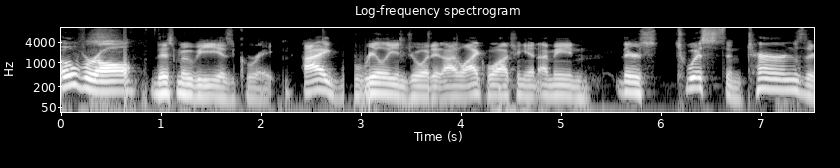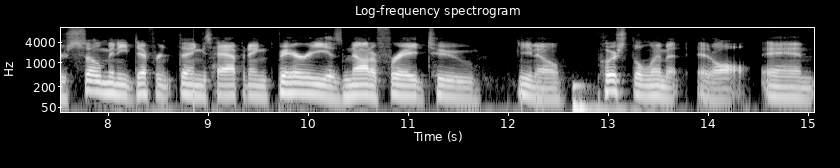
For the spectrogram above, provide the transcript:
Overall, this movie is great. I really enjoyed it. I like watching it. I mean, there's twists and turns. There's so many different things happening. Barry is not afraid to, you know, push the limit at all. And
